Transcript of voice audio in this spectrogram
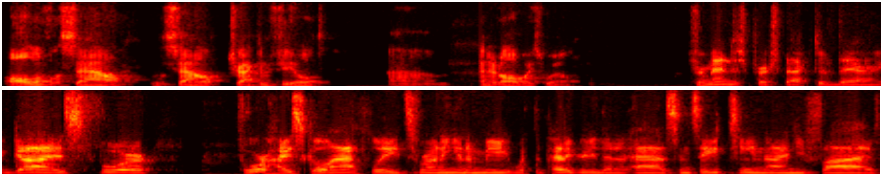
all of LaSalle, LaSalle track and field, um, and it always will. Tremendous perspective there. Guys, for four high school athletes running in a meet with the pedigree that it has since 1895.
